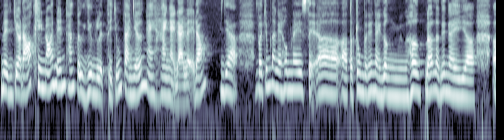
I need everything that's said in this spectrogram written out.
nên do đó khi nói đến tháng 4 dương lịch thì chúng ta nhớ ngay hai ngày đại lễ đó. Dạ. Và chúng ta ngày hôm nay sẽ uh, tập trung về cái ngày gần hơn đó là cái ngày uh,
